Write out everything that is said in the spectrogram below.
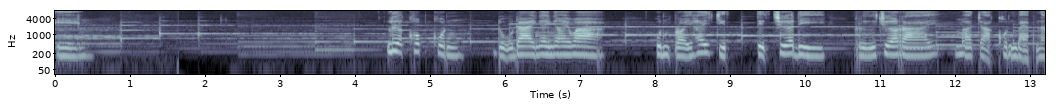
เอง เลือกคบคน ดูได้ง่าย ๆว่า คุณปล่อยให้จิตติดเชื้อดี หรือเชื้อร้ายมาจากคนแบบไหน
